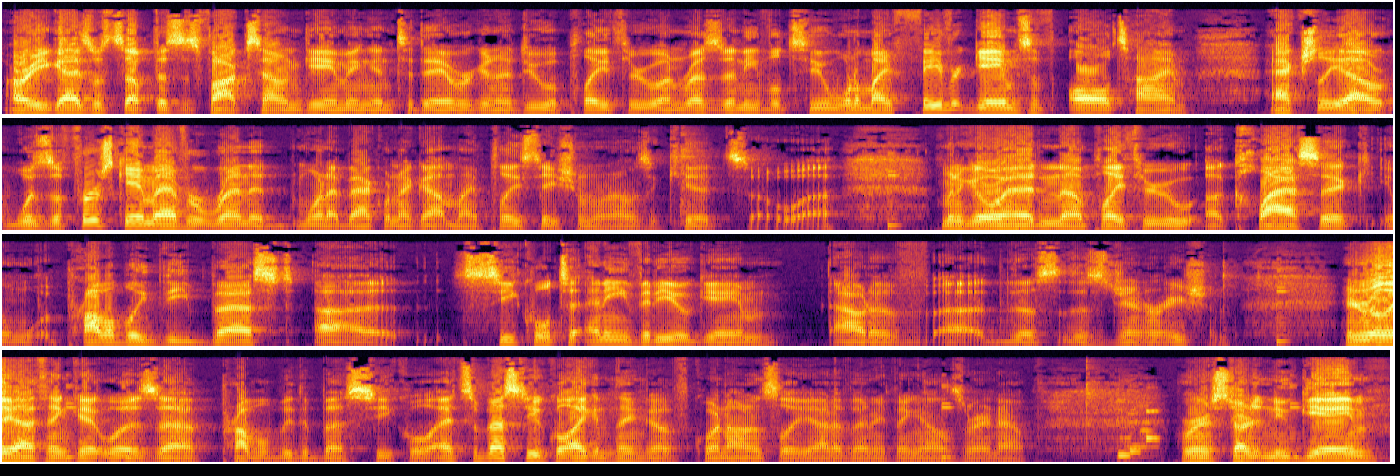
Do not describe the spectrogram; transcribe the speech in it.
Alright, you guys, what's up? This is Foxhound Gaming, and today we're going to do a playthrough on Resident Evil 2, one of my favorite games of all time. Actually, uh, was the first game I ever rented when I, back when I got my PlayStation when I was a kid. So uh, I'm going to go ahead and uh, play through a classic, probably the best uh, sequel to any video game out of uh, this this generation. And really, I think it was uh, probably the best sequel. It's the best sequel I can think of, quite honestly, out of anything else right now. We're going to start a new game,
